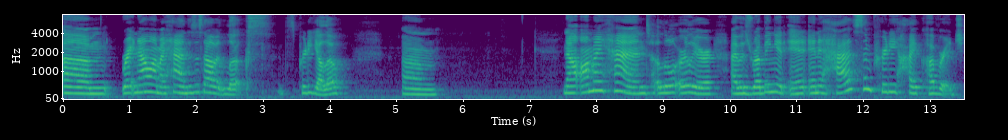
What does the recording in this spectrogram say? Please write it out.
um, right now on my hand, this is how it looks. It's pretty yellow. Um, now on my hand, a little earlier, I was rubbing it in and it has some pretty high coverage.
